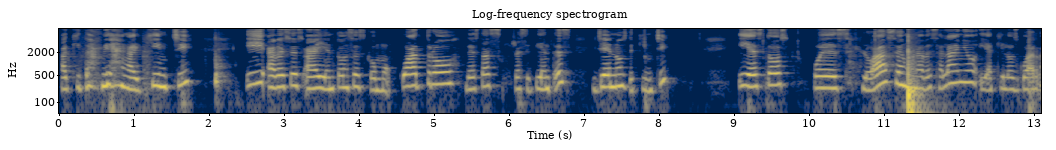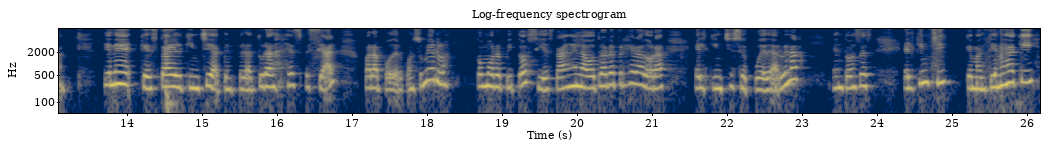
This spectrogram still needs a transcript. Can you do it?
Aquí también hay kimchi y a veces hay entonces como cuatro de estas recipientes llenos de kimchi. Y estos pues lo hacen una vez al año y aquí los guardan. Tiene que estar el kimchi a temperatura especial para poder consumirlo. Como repito, si están en la otra refrigeradora, el kimchi se puede arruinar. Entonces el kimchi que mantienen aquí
